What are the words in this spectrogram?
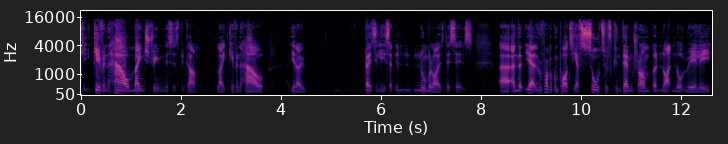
g- given how mainstream this has become, like given how you know basically normalized this is, uh, and that yeah, the Republican Party have sort of condemned Trump, but not not really.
